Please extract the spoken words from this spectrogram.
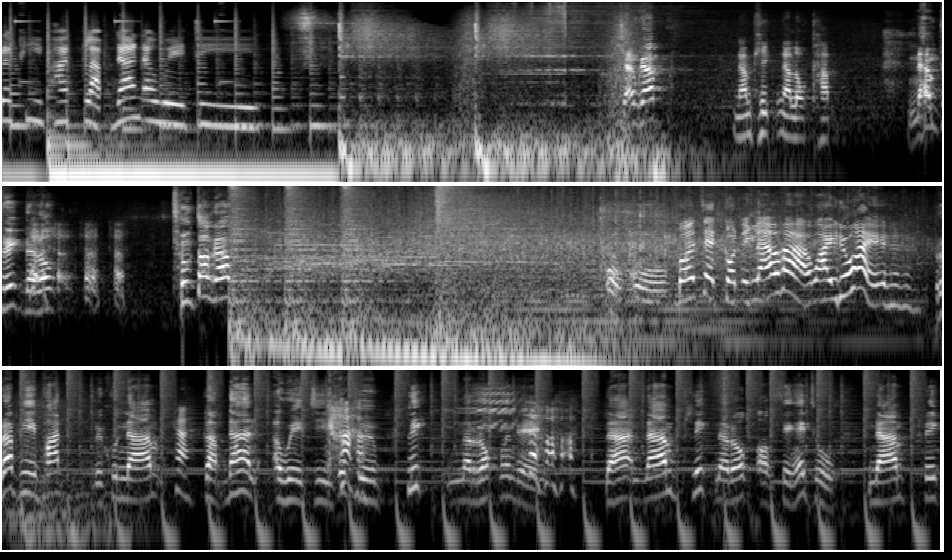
ระพีพัดกลับด้านอเวจีแชมป์ครับ น้ำพริกนรกครับ น้ำพริกนรก ถูกต้องครับ โอ้โหเบอร์เจ็ดกดอีกแล้วค่ะ ไวด้วย ระพีพัฒน์หรือคุณน้ค่ะำกลับด้านอเวจีก็ค่ะคือพลิกนรกนั่นเอง นะฮะน้ำพลิกนรกออกเสียงให้ถูก น้ำพริก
